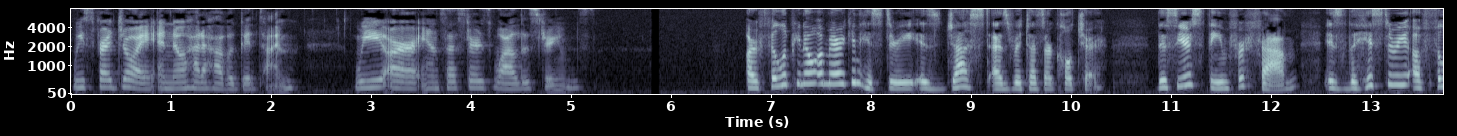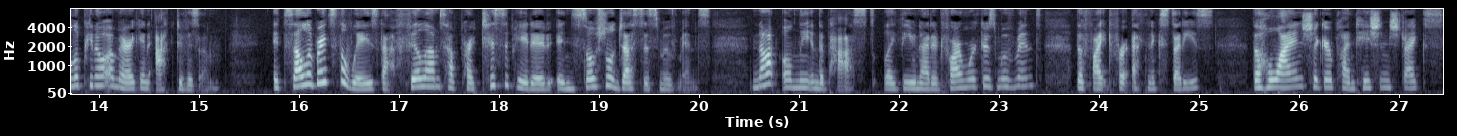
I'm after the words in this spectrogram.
We spread joy and know how to have a good time. We are our ancestors' wildest dreams. Our Filipino American history is just as rich as our culture. This year's theme for FAM is the history of Filipino American activism. It celebrates the ways that Filams have participated in social justice movements, not only in the past, like the United Farm Workers Movement, the fight for ethnic studies, the Hawaiian sugar plantation strikes,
